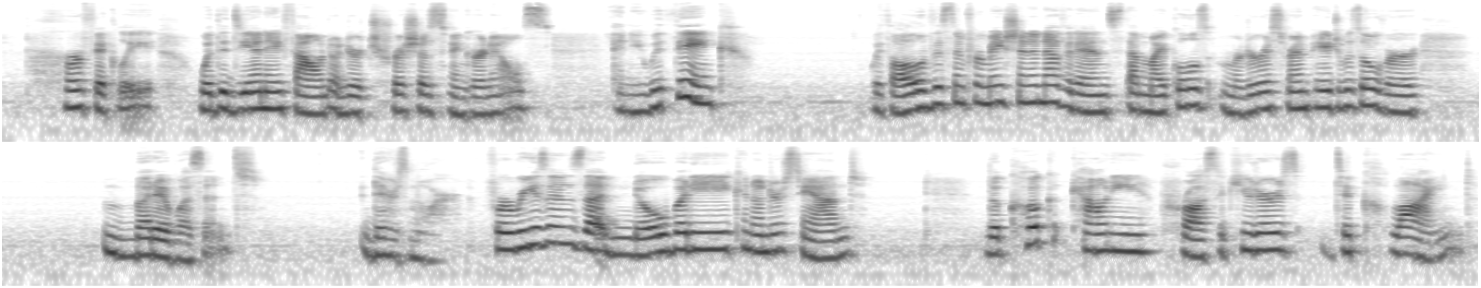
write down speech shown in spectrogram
perfectly with the DNA found under Tricia's fingernails. And you would think with all of this information and evidence that Michael's murderous rampage was over, but it wasn't. There's more. For reasons that nobody can understand, the Cook County prosecutors declined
